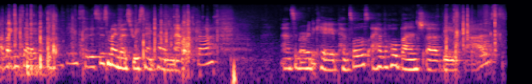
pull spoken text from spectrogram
uh, like I said, I don't know something. So this is my most recent kind of MAC stuff and some Urban Decay pencils. I have a whole bunch of these bags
